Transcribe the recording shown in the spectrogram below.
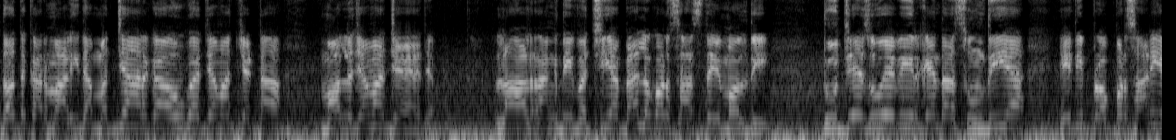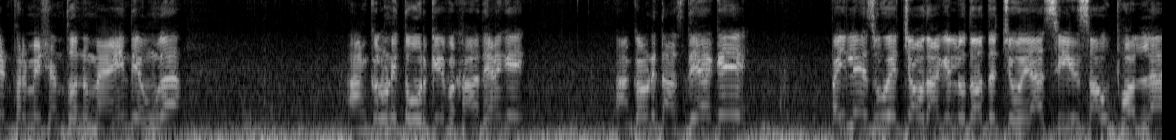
ਦੁੱਧ ਕਰਮਾਲੀ ਦਾ ਮੱਝਾਂ ਵਰਗਾ ਹੋਊਗਾ, ਜਮਾਂ ਚਿੱਟਾ ਮੁੱਲ, ਜਮਾਂ ਜਾਇਜ਼ ਲਾਲ ਰੰਗ ਦੀ ਵੱਛੀ ਆ, ਬਿਲਕੁਲ ਸਸਤੇ ਮੁੱਲ ਦੀ। ਦੂਜੇ ਸੂਏ ਵੀਰ ਕਹਿੰਦਾ ਸੁੰਦੀ ਆ, ਇਹਦੀ ਪ੍ਰੋਪਰ ਸਾਰੀ ਇਨਫੋਰਮੇਸ਼ਨ ਤੁਹਾਨੂੰ ਮੈਂ ਹੀ ਦੇਵਾਂਗਾ ਅੰਕਲ ਉਹਨੇ ਤੋੜ ਕੇ ਵਿਖਾ ਦੇਣਗੇ। ਅੰਕਲ ਉਹਨੇ ਦੱਸਦੇ ਆ ਕਿ ਪਹਿਲੇ ਸੂਏ 14 ਕਿਲੋ ਦੁੱਧ ਚੋਇਆ, ਸੀਲ ਸਾਊ ਫੁੱਲ ਹੈ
